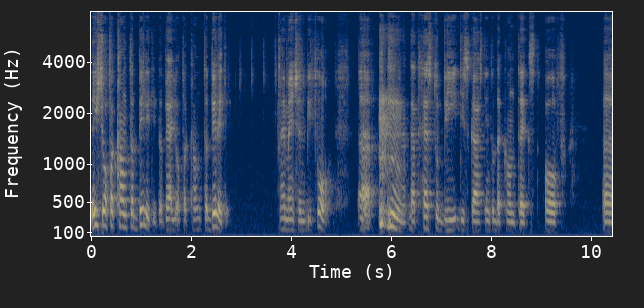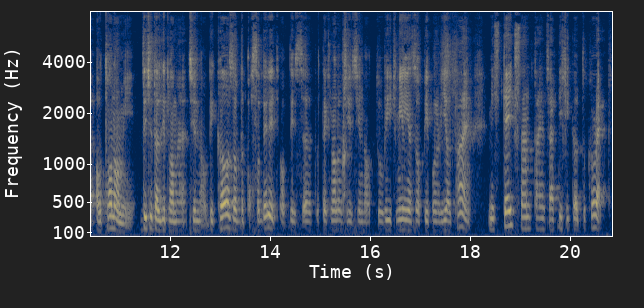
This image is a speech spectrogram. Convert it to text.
The issue of accountability, the value of accountability, I mentioned before that has to be discussed into the context of uh, autonomy, digital diplomats, you know, because of the possibility of these uh, technologies, you know, to reach millions of people in real time, mistakes sometimes are difficult to correct.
